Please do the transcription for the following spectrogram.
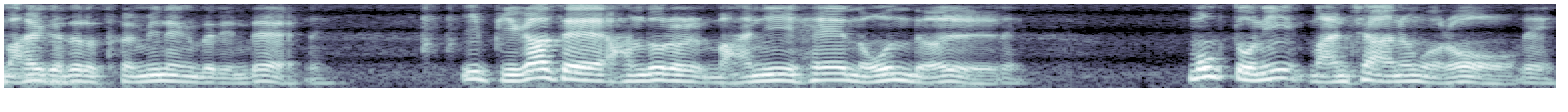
말 그대로 서민형들인데 네. 이 비과세 한도를 많이 해 놓은들 네. 목돈이 많지 않으므로 네.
